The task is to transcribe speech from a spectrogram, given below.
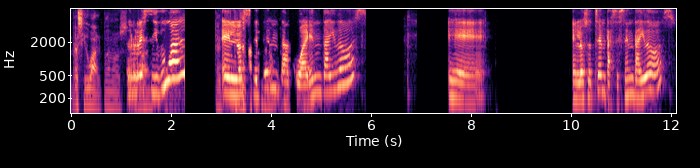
residual, podemos. residual que- En los está pasando, ¿no? 70, 42, eh, en los 80, 62,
